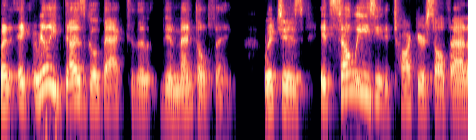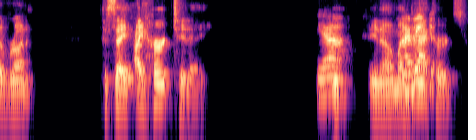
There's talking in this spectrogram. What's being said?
but it really does go back to the the mental thing, which is it's so easy to talk yourself out of running, to say I hurt today. yeah You know, my I mean- back hurts.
